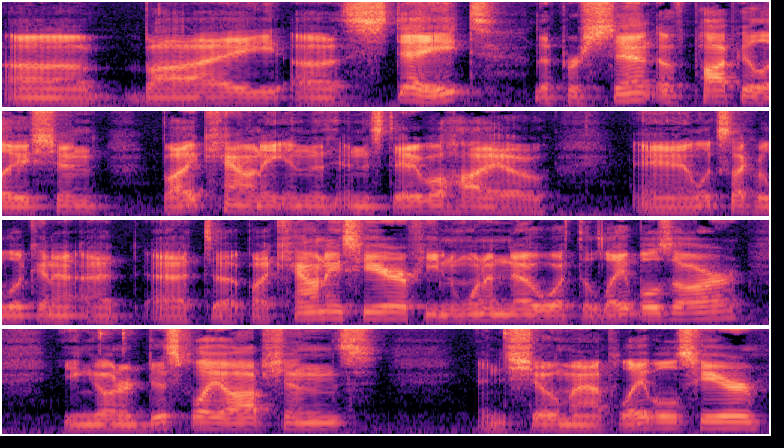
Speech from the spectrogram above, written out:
uh, by uh, state, the percent of population by county in the, in the state of Ohio. And it looks like we're looking at, at, at uh, by counties here. If you want to know what the labels are, you can go under display options and show map labels here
